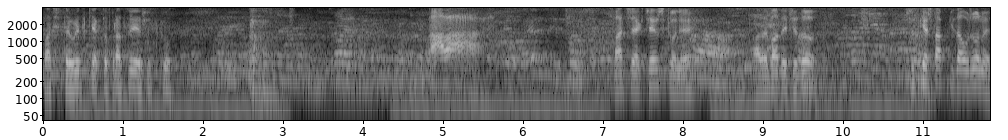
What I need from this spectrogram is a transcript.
Patrzcie te łydki, jak to pracuje wszystko. Dawaj! Patrzcie jak ciężko, nie? Ale badajcie to. Wszystkie sztabki założone.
